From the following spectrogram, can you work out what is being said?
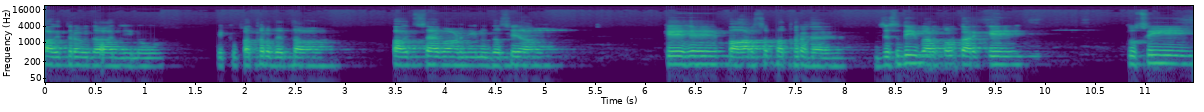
ਭਗਤ ਰਵਿਦਾਸ ਜੀ ਨੂੰ ਇੱਕ ਪੱਤਰ ਦਿੱਤਾ। ਭਗਤ ਸਾਹਿਬਾਨ ਜੀ ਨੂੰ ਦੱਸਿਆ ਕਿ ਇਹ ਪਾਰਸ ਪੱਥਰ ਹੈ, ਜਿਸ ਦੀ ਵਰਤੋਂ ਕਰਕੇ ਤੁਸੀਂ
